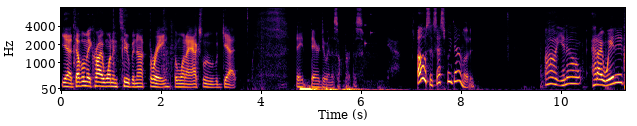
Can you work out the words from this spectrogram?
Yeah, Devil May Cry one and two, but not three. The one I actually would get. They they're doing this on purpose. Yeah. Oh, successfully downloaded. Oh, you know, had I waited,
